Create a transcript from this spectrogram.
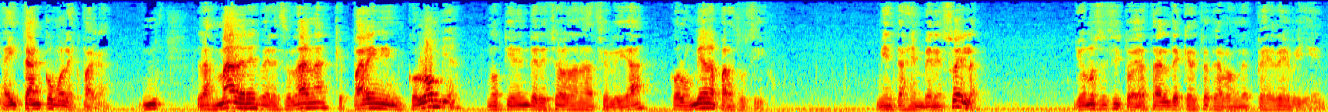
Ahí están como les pagan. Las madres venezolanas que paren en Colombia no tienen derecho a la nacionalidad colombiana para sus hijos. Mientras en Venezuela, yo no sé si todavía está el decreto de Carlos Pérez vigente,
